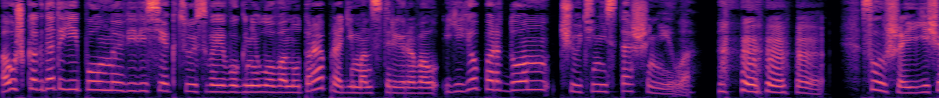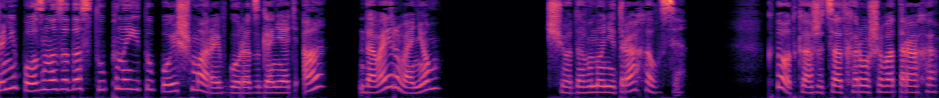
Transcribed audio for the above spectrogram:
А уж когда ты ей полную вивисекцию своего гнилого нутра продемонстрировал, ее, пардон, чуть не стошнило. Слушай, еще не поздно за доступной и тупой шмарой в город сгонять, а? Давай рванем. Че, давно не трахался? Кто откажется от хорошего траха?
